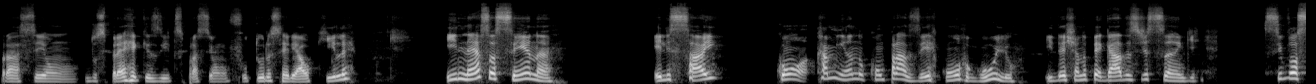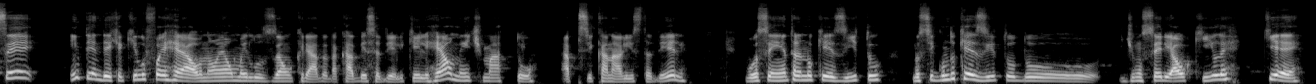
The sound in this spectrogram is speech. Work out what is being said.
para ser um dos pré-requisitos para ser um futuro serial killer. E nessa cena ele sai com, caminhando com prazer, com orgulho e deixando pegadas de sangue se você entender que aquilo foi real, não é uma ilusão criada da cabeça dele, que ele realmente matou a psicanalista dele, você entra no quesito, no segundo quesito do, de um serial killer, que é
